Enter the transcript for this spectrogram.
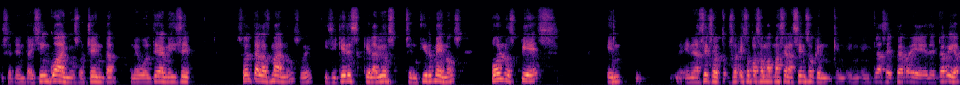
75 años, 80, me voltea y me dice, suelta las manos, güey, y si quieres que el avión sentir menos, pon los pies en, en el ascenso, eso pasa más, en ascenso que en, que en- en clase de, per- eh, de Perrier,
